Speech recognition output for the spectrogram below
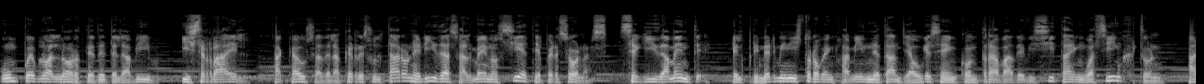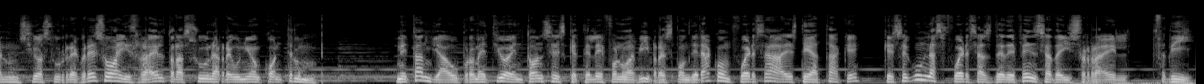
un pueblo al norte de Tel Aviv, Israel, a causa de la que resultaron heridas al menos siete personas. Seguidamente, el primer ministro Benjamin Netanyahu que se encontraba de visita en Washington, anunció su regreso a Israel tras una reunión con Trump. Netanyahu prometió entonces que Teléfono Aviv responderá con fuerza a este ataque, que según las Fuerzas de Defensa de Israel, FDI,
